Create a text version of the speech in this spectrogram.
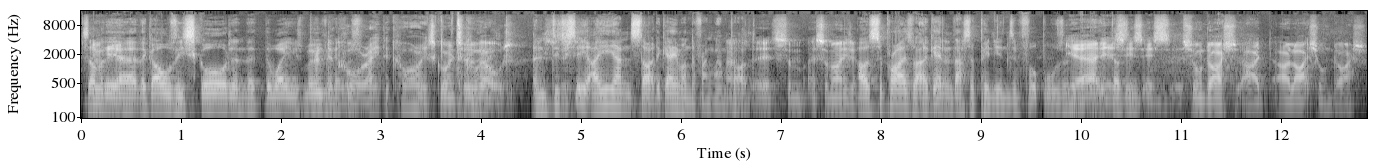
some of the Yeah. uh, the goals he scored and the, the way he was And moving. it was- Doucouré, eh? Doucouré, he's scoring two goals. and did you see? He hadn't started the game under Frank Lampard. It's, it's amazing. I was surprised, but again, that's opinions in football, isn't it? Yeah, it? it is. It's, it's, it's Sean Dyche. I, I like Sean Dyche.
